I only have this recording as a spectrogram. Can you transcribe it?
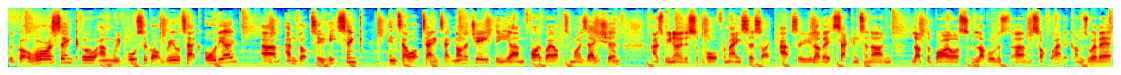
we've got Aurora Sync, oh, and we've also got Realtek Audio, um, M.2 heatsink, Intel Optane technology, the um, five-way optimization. As we know, the support from Asus, I absolutely love it, second to none. Love the BIOS, love all the um, software that comes with it.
